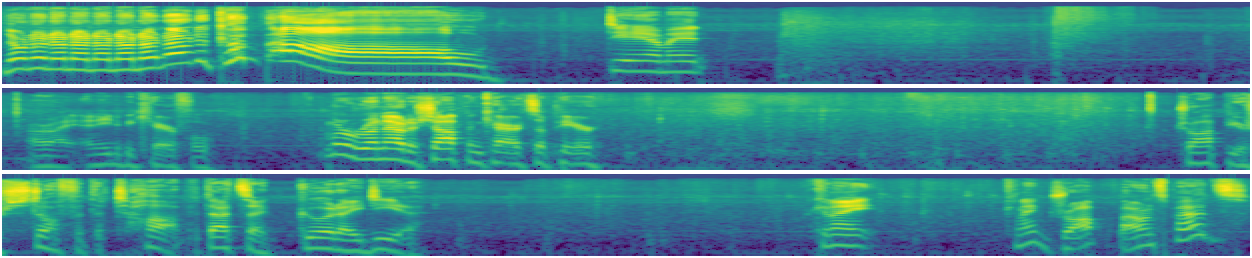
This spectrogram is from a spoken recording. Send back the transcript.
No, no, no, no, no, no, no, no, no, come- Oh! Damn it. Alright, I need to be careful. I'm gonna run out of shopping carts up here. Drop your stuff at the top. That's a good idea. Can I... Can I drop bounce pads?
